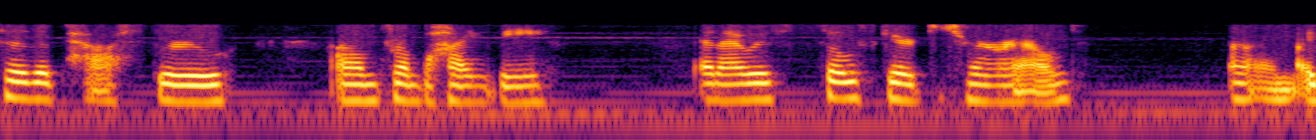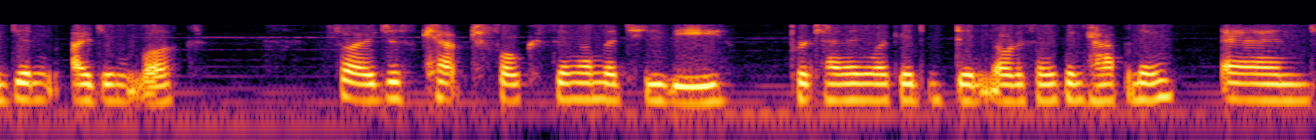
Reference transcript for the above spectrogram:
to the pass through um, from behind me. And I was so scared to turn around um, I didn't I didn't look, so I just kept focusing on the TV, pretending like I didn't notice anything happening. And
